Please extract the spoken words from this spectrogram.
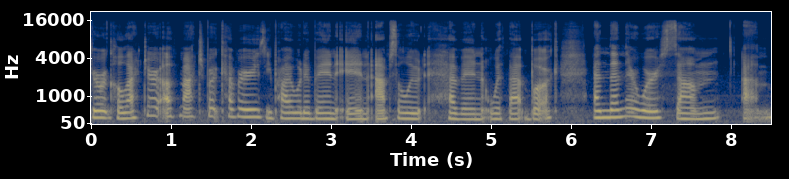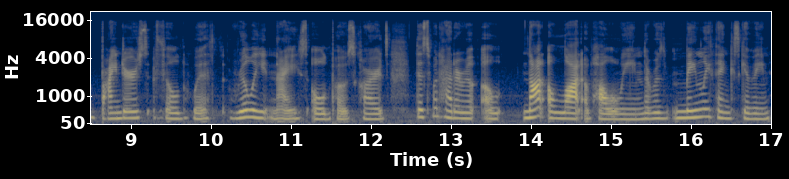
you're a collector of matchbook covers, you probably would have been in absolute heaven with that book. And then there were some um, binders filled with really nice old postcards. This one had a, a not a lot of Halloween. There was mainly Thanksgiving,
